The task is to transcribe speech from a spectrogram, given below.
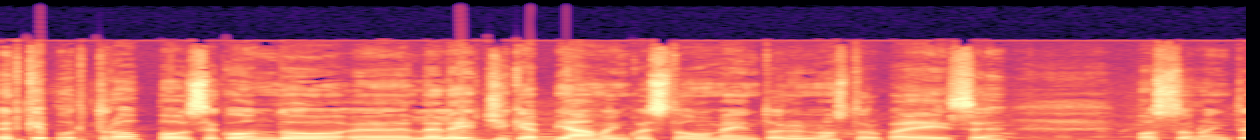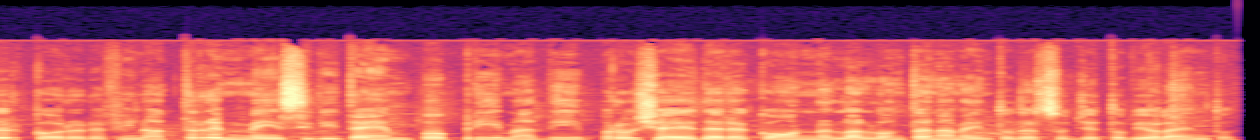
Perché purtroppo secondo eh, le leggi che abbiamo in questo momento nel nostro Paese possono intercorrere fino a tre mesi di tempo prima di procedere con l'allontanamento del soggetto violento.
